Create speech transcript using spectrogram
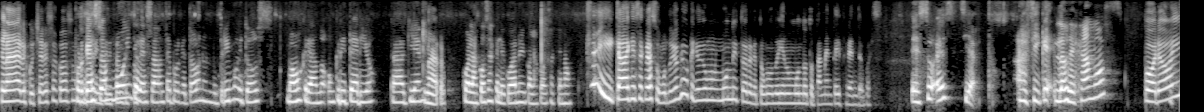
Claro, escuchar esas cosas. Porque esto es muy interesante porque todos nos nutrimos y todos vamos creando un criterio, cada quien, Claro. Con las cosas que le cuadran y con las cosas que no. Sí, cada quien se crea su mundo. Yo creo que yo vivo en un mundo y todo que todo el mundo vive en un mundo totalmente diferente, pues. Eso es cierto. Así que los dejamos por hoy.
